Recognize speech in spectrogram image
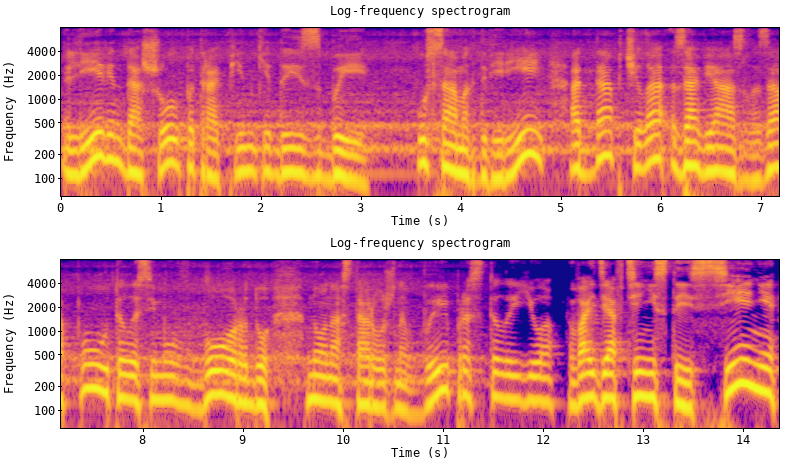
Левин дошел по тропинке до избы. У самых дверей одна пчела завязла, запуталась ему в бороду, но он осторожно выпростал ее. Войдя в тенистые сени,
